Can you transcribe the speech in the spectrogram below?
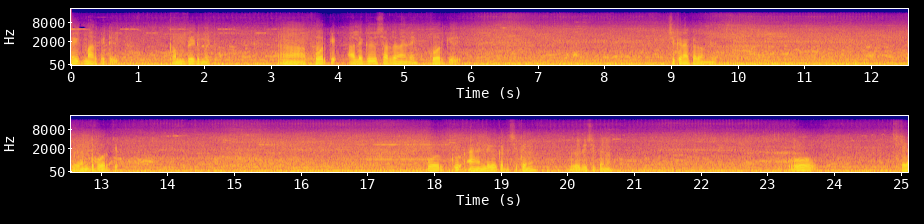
మీట్ మార్కెట్ ఇది. Complete meat. పోర్కే ఆ లెగ్ చూస్తే అర్థమైంది. పోర్క్ ఇది. చికెన్ అక్కడ ఉంది. ఇదంతా పోర్కే. పోర్క్ అండ్ ఇక్కడ చికెన్ వెజ్ చికెన్ ఓ ఇక్కడ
